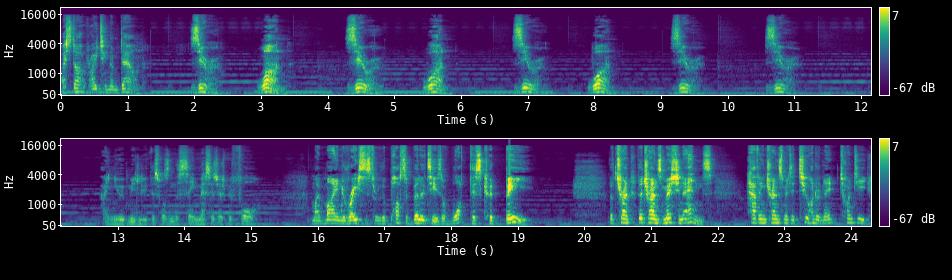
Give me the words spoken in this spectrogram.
I start writing them down. Zero, one, zero, one, zero, one, zero, zero. I knew immediately this wasn't the same message as before. My mind races through the possibilities of what this could be. The, tra- the transmission ends, having transmitted 220,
